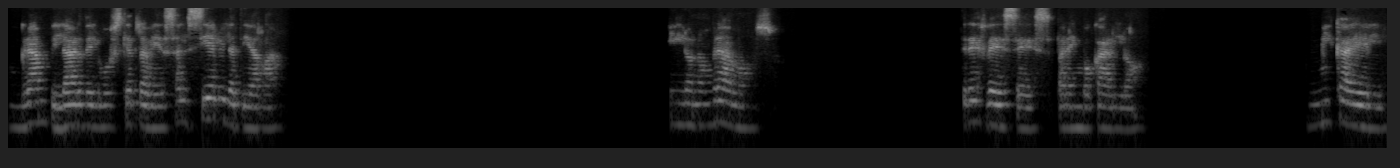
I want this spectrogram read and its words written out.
un gran pilar de luz que atraviesa el cielo y la tierra. Y lo nombramos tres veces para invocarlo. Micael,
